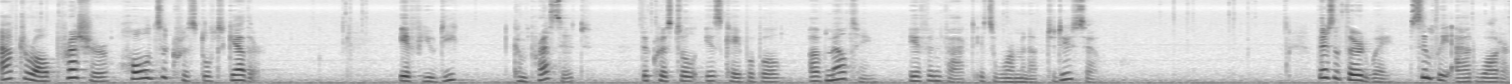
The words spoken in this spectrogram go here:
After all, pressure holds a crystal together. If you decompress it, the crystal is capable of melting, if in fact it's warm enough to do so. There's a third way. Simply add water.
